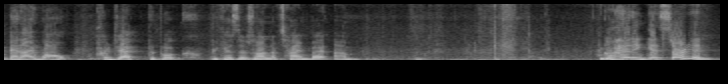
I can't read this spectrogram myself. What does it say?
And I won't project the book because there's not enough time, but, um, go ahead and get started.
